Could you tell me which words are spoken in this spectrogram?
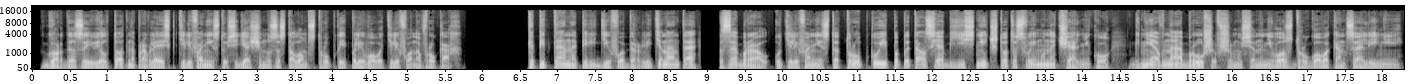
— гордо заявил тот, направляясь к телефонисту, сидящему за столом с трубкой полевого телефона в руках. Капитан, опередив обер-лейтенанта, забрал у телефониста трубку и попытался объяснить что-то своему начальнику, гневно обрушившемуся на него с другого конца линии.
